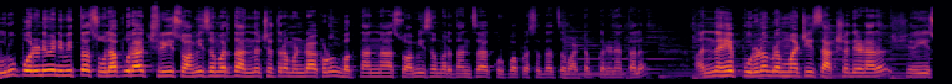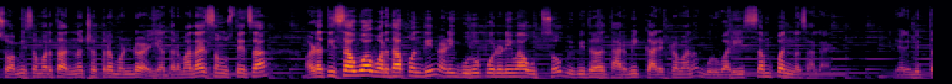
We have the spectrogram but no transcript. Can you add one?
गुरुपौर्णिमेनिमित्त सोलापुरात श्री स्वामी समर्थ अन्नछत्र मंडळाकडून भक्तांना स्वामी समर्थांचा कृपाप्रसादाचं वाटप करण्यात आलं. अन्न हे पूर्ण ब्रह्माची साक्ष देणारं श्री स्वामी समर्थ अन्नछत्र मंडळ या धर्मादाय संस्थेचा अडतिसावा वर्धापन दिन आणि गुरुपौर्णिमा उत्सव विविध धार्मिक कार्यक्रमानं गुरुवारी संपन्न झाला आहे यानिमित्त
